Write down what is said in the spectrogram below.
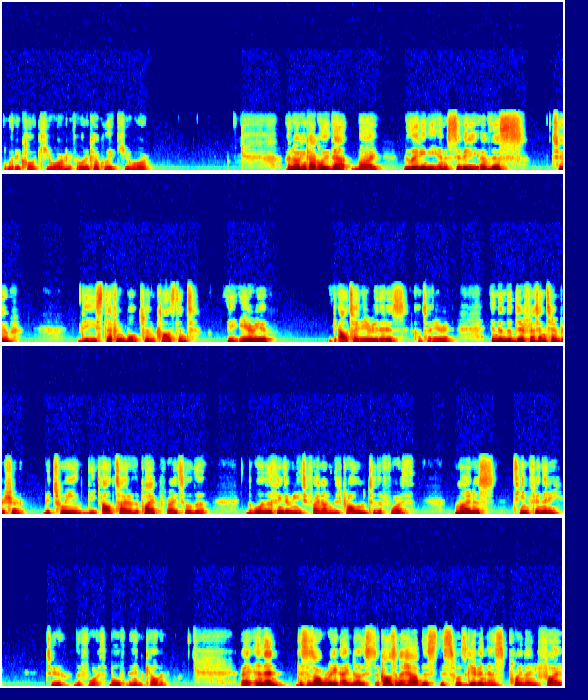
what I call QR. If I want to calculate QR, I know I can calculate that by relating the emissivity of this tube, the Stefan-Boltzmann constant, the area outside area that is, outside area, and then the difference in temperature between the outside of the pipe, right? So the one of the things that we need to find out in this problem, to the fourth minus T infinity to the fourth, both in Kelvin. Right? And then this is all great. I know this is a constant. I have this. This was given as 0.95.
